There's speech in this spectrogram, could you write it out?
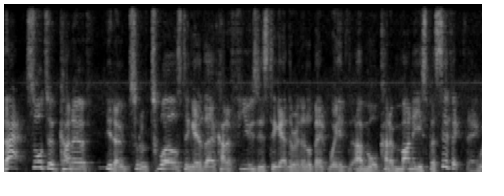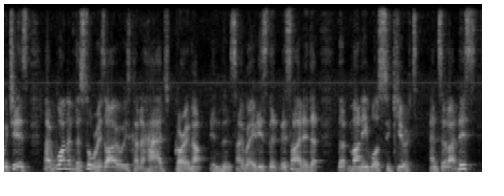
That sort of kind of you know, sort of twirls together, kind of fuses together a little bit with a more kind of money specific thing, which is like one of the stories I always kind of had growing up in the same way is that this idea that, that money was security. And so like this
